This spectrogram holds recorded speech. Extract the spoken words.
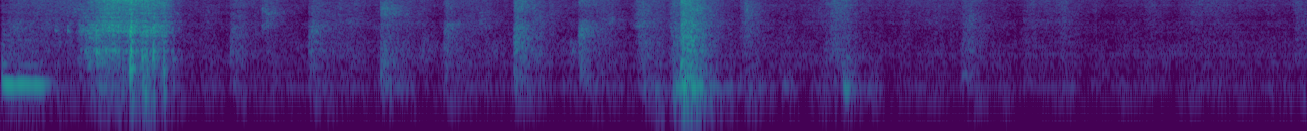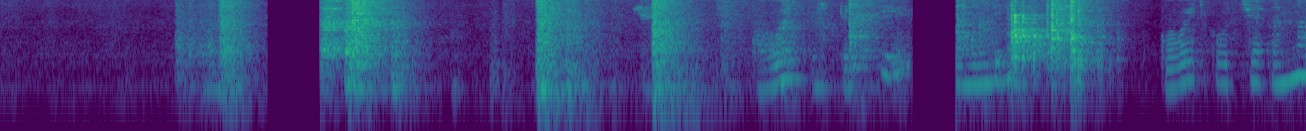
మ్మ్. కువైట్ నాకు తెలిసి మంది బయటకు వచ్చే కన్నా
